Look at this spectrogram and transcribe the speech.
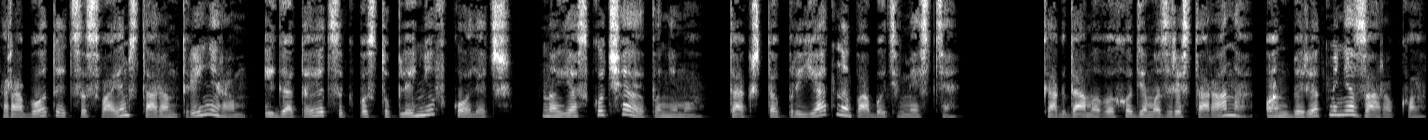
Работает со своим старым тренером и готовится к поступлению в колледж, но я скучаю по нему, так что приятно побыть вместе. Когда мы выходим из ресторана, он берет меня за руку,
